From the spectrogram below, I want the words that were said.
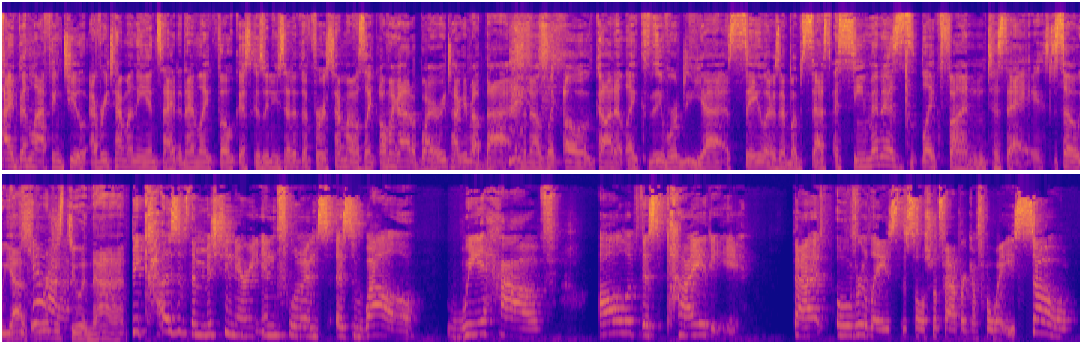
I've been laughing too every time on the inside, and I'm like focused because when you said it the first time, I was like, oh my god, why are we talking about that? And then I was like, oh, got it. Like we're yeah, sailors. I'm obsessed. A seaman is like fun to say. So yeah, yeah, they were just doing that because of the missionary influence as well. We have all of this piety that overlays the social fabric of Hawaii. So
